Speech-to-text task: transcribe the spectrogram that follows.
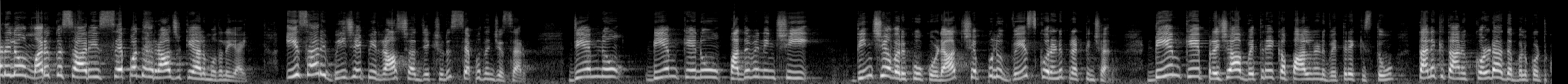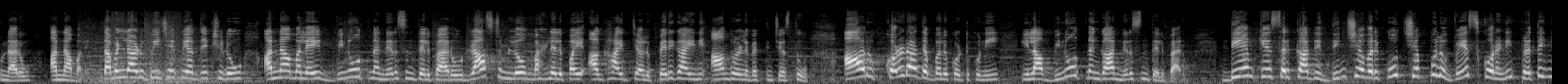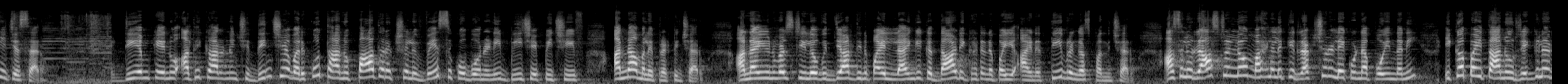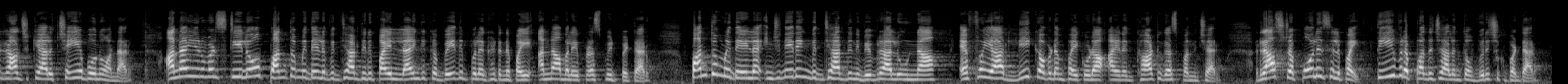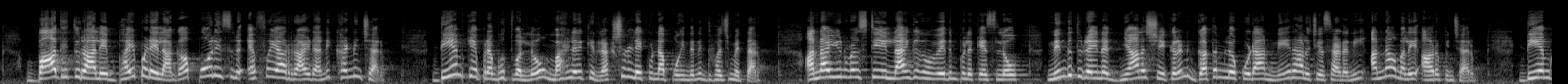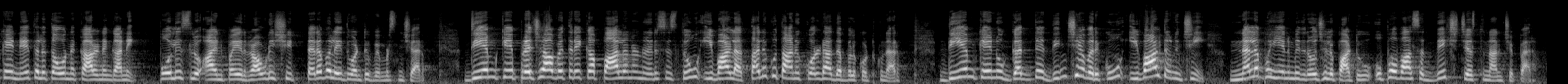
తమిళనాడులో మరొకసారి శపథ రాజకీయాలు మొదలయ్యాయి. ఈసారి బీజేపీ రాష్ట్ర అధ్యక్షుడు శపథం చేశారు. డిఎంను డిఎంకేను పదవి నుంచి దించే వరకు కూడా చెప్పులు వేసుకోరని ప్రకటించారు. డిఎంకే ప్రజా వ్యతిరేక పాలనను వ్యతిరేకిస్తూ తనకి తాను కొరడా దెబ్బలు కొట్టుకున్నారు అన్నామలై. తమిళనాడు బీజేపీ అధ్యక్షుడు అన్నామలై వినూత్న నిరసన తెలిపారు. రాష్ట్రంలో మహిళలపై అఘాయిత్యాలు పెరిగాయని ఆందోళన వ్యక్తం చేస్తూ ఆరు కొరడా దెబ్బలు కొట్టుకుని ఇలా వినూత్నంగా నిరసన తెలిపారు. డిఎంకే సర్కార్ని దించే వరకు చెప్పులు వేసుకోరని ప్రతిజ్ఞ చేశారు. డిఎంకేను అధికారం నుంచి దించే వరకు తాను పాదరక్షలు వేసుకోబోనని బీజేపీ చీఫ్ అన్నామలై ప్రకటించారు. అన్నా యూనివర్సిటీలో విద్యార్థినిపై లైంగిక దాడి ఘటనపై ఆయన తీవ్రంగా స్పందించారు. అసలు రాష్ట్రంలో మహిళలకి రక్షణ లేకుండా పోయిందని ఇకపై తాను రెగ్యులర్ రాజకీయాలు చేయబోను అన్నారు. అన్నా యూనివర్సిటీలో పంతొమ్మిదేళ్ళ విద్యార్థినిపై లైంగిక వేధింపుల ఘటనపై అన్నామలై ప్రెస్ మీట్ పెట్టారు. పంతొమ్మిదేళ్ళ ఇంజనీరింగ్ విద్యార్థిని వివరాలు ఉన్న ఎఫ్ఐఆర్ లీక్ అవడంపై కూడా ఆయన ఘాటుగా స్పందించారు. రాష్ట్ర పోలీసులపై తీవ్ర పదజాలంతో విరుచుకుపడ్డారు. బాధితురాలే భయపడేలాగా పోలీసులు ఎఫ్ఐఆర్ రాయడాన్ని ఖండించారు. డిఎంకే ప్రభుత్వంలో మహిళలకి రక్షణ లేకుండా పోయిందని ధ్వజమెత్తారు. అన్నా యూనివర్సిటీ లైంగిక వేధింపుల కేసులో నిందితుడైన జ్ఞానశేఖరన్ గతంలో కూడా నేరాలు చేశాడని అన్నామలై ఆరోపించారు. డిఎంకే నేతలతో ఉన్న కారణంగానే పోలీసులు ఆయనపై రౌడీ షీట్ తెరవలేదు అంటూ విమర్శించారు. డిఎంకే ప్రజా వ్యతిరేక పాలనను నిరసిస్తూ ఇవాళ తనకు తాను కొరడా దెబ్బలు కొట్టుకున్నారు. డిఎంకేను గద్దె దించే వరకు ఇవాళ నుంచి నలభై ఎనిమిది రోజుల పాటు ఉపవాస దీక్ష చేస్తున్నానని చెప్పారు.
